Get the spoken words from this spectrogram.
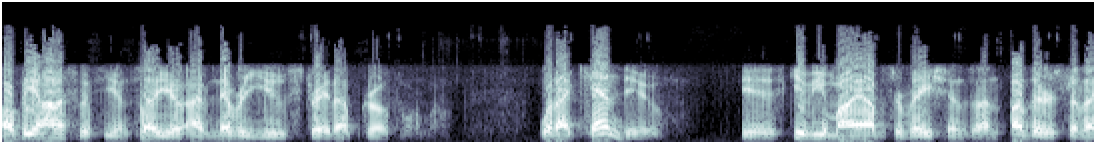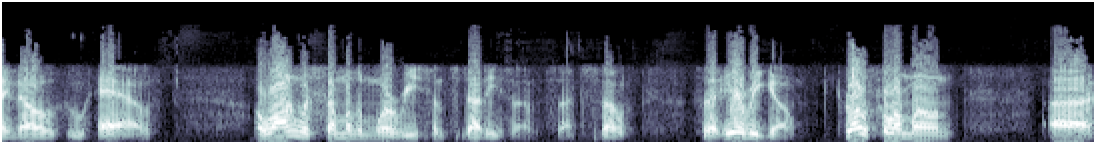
I'll be honest with you and tell you I've never used straight up growth hormone. What I can do is give you my observations on others that I know who have, along with some of the more recent studies on such. So, so here we go. Growth hormone, uh,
